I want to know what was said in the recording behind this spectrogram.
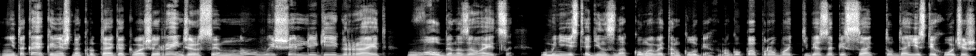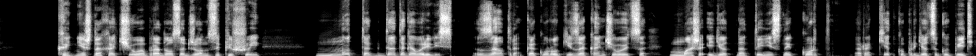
Не такая, конечно, крутая, как ваши рейнджерсы, но в высшей лиге играет. «Волга» называется. У меня есть один знакомый в этом клубе. Могу попробовать тебя записать туда, если хочешь». «Конечно хочу», – обрадовался Джон. «Запиши». «Ну, тогда договорились. Завтра, как уроки заканчиваются, Маша идет на теннисный корт, ракетку придется купить,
